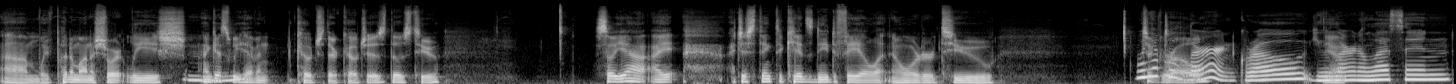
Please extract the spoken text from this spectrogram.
Um, we've put them on a short leash. I guess we haven't coached their coaches, those two. So yeah, I, I just think the kids need to fail in order to. Well, have grow. to learn, grow. You Yeah. learn a lesson.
